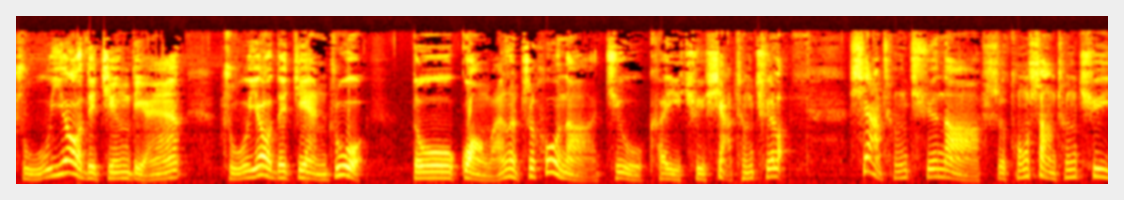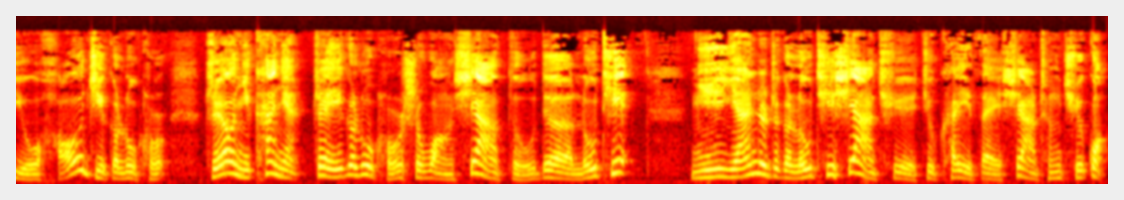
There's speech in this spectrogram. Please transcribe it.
主要的景点、主要的建筑。都逛完了之后呢，就可以去下城区了。下城区呢，是从上城区有好几个路口，只要你看见这一个路口是往下走的楼梯，你沿着这个楼梯下去，就可以在下城区逛。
